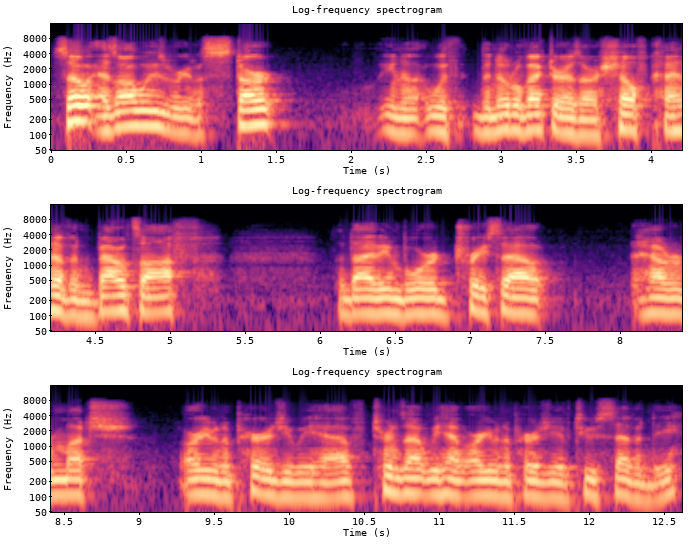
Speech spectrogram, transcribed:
So, as always, we're going to start you know, with the nodal vector as our shelf kind of and bounce off the diving board, trace out however much argument of perigee we have. Turns out we have argument of perigee of 270.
